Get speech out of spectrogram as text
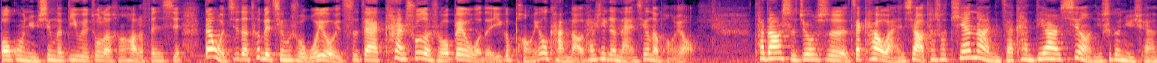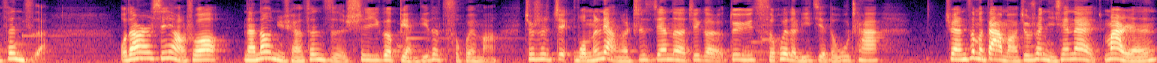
包括女性的地位做了很好的分析。但我记得特别清楚，我有一次在看书的时候被我的一个朋友看到，他是一个男性的朋友，他当时就是在开玩笑，他说：“天哪，你在看《第二性》，你是个女权分子。”我当时心想说：“难道女权分子是一个贬低的词汇吗？就是这我们两个之间的这个对于词汇的理解的误差。”居然这么大吗？就是说你现在骂人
